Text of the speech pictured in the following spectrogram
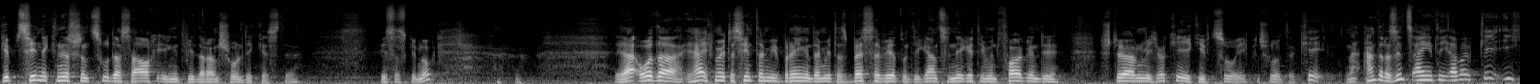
gibt Zähneknirschen zu, dass er auch irgendwie daran schuldig ist. Ja? Ist das genug? Ja, oder, ja, ich möchte es hinter mich bringen, damit es besser wird und die ganzen negativen Folgen, die stören mich. Okay, ich gebe zu, ich bin schuld. Okay, na, andere sind es eigentlich, aber okay, ich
